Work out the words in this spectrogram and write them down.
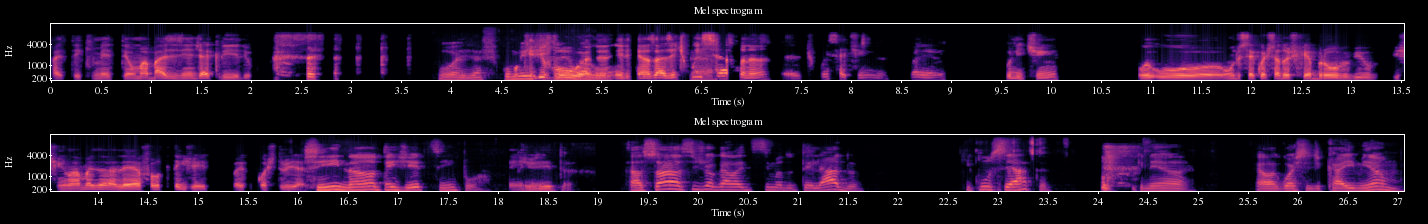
vai ter que meter uma basezinha de acrílico. Porra, já ficou Porque meio ele voa, né? Ele tem as asinhas tipo um É. inseto, né? É tipo um insetinho, né? Maneiro. Bonitinho. O, o- um dos sequestradores quebrou o bi- o bichinho lá, mas a Leia falou que tem jeito. Vai construir essa. Sim, não, tem jeito sim, porra. Tem Tem jeito. jeito. Ela só se jogar lá de cima do telhado que conserta. que nem ela, ela gosta de cair mesmo.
